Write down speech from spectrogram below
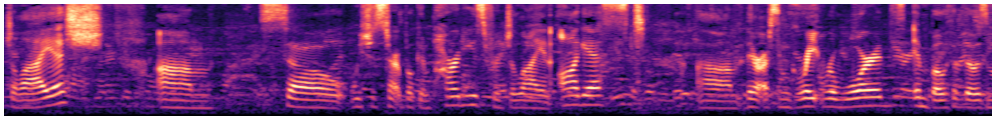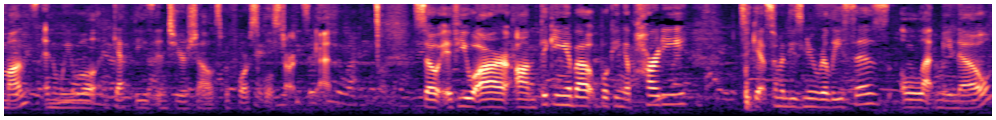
July-ish. Um, so we should start booking parties for July and August. Um, there are some great rewards in both of those months, and we will get these into your shelves before school starts again. So if you are um, thinking about booking a party to get some of these new releases, let me know.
